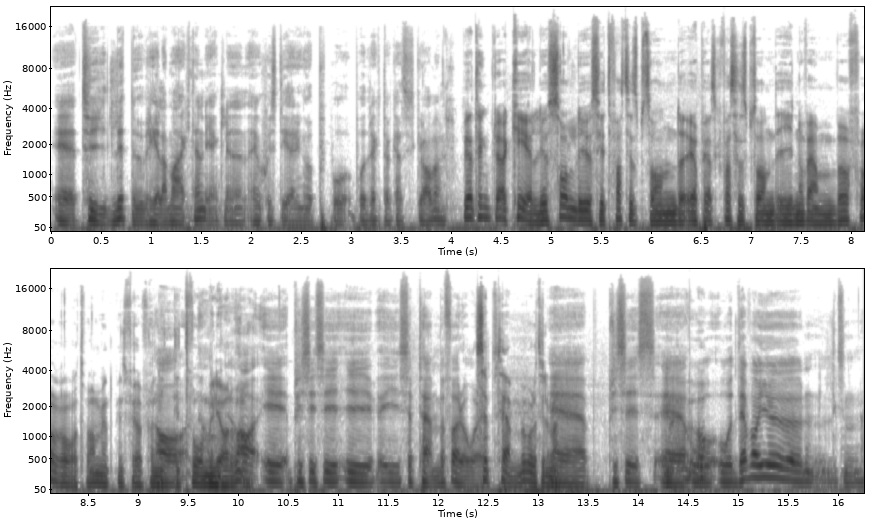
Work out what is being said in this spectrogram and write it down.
eh, tydligt nu över hela marknaden egentligen en, en justering upp på, på direktavkastningskraven. Jag tänkte på det, Akelius sålde ju sitt fastighetsbestånd, europeiska fastighetsbestånd i november förra året, om jag inte minns fel, för ja, 92 miljarder va? Ja, i, precis i, i, i, september förra året. September var det till och med. Eh, precis, eh, och, och, det var ju liksom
